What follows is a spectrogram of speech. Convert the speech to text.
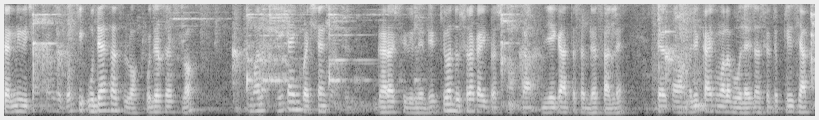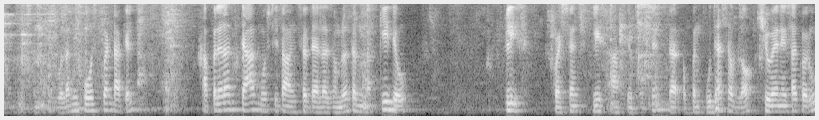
तर मी विचार करत होतो की उद्याचाच ब्लॉग उद्याचाच ब्लॉग तुम्हाला जे काही क्वेश्चन्स असतील घराशी रिलेटेड किंवा दुसरा काही प्रश्न आपला जे काय आता सध्या चाललंय तर म्हणजे काय तुम्हाला बोलायचं असेल तर प्लीज या बोला. मी पोस्ट पण टाकेल. आपल्याला त्या गोष्टीचा आन्सर द्यायला जमलं तर नक्की देऊ. Please questions please ask your question तर आपण उद्याचा ब्लॉग क्यू एन एचा करू.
